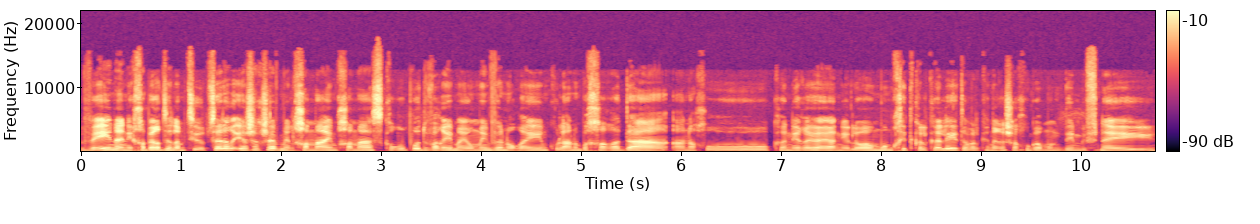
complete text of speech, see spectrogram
והנה, אני אחבר את זה למציאות, בסדר? יש עכשיו מלחמה עם חמאס, קרו פה דברים איומים ונוראים, כולנו בחרדה, אנחנו כנראה, אני לא מומחית כלכלית, אבל כנראה שאנחנו גם עומדים בפני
